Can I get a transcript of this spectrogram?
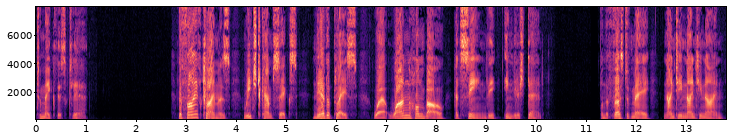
to make this clear. The five climbers reached Camp 6 near the place where Wang Hongbao had seen the English dead. On the 1st of May, 1999,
